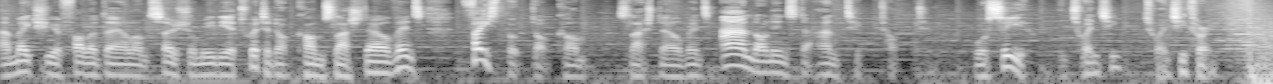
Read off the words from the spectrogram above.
And make sure you follow Dale on social media, twitter.com slash Dale Vince, facebook.com slash Dale Vince, and on Insta and TikTok too. We'll see you in 2023.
